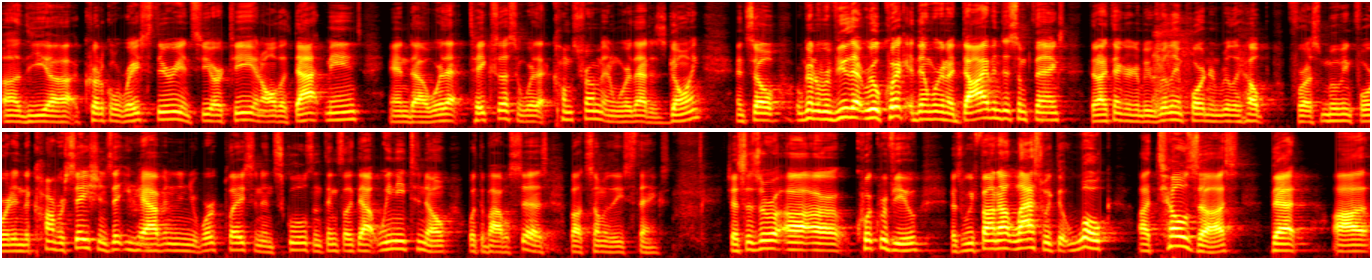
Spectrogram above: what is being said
uh, the uh, critical race theory and CRT and all that that means, and uh, where that takes us, and where that comes from, and where that is going. And so, we're going to review that real quick, and then we're going to dive into some things that I think are going to be really important and really help for us moving forward in the conversations that you have in, in your workplace and in schools and things like that. We need to know what the Bible says about some of these things. Just as a, a quick review, as we found out last week, that woke uh, tells us that uh,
